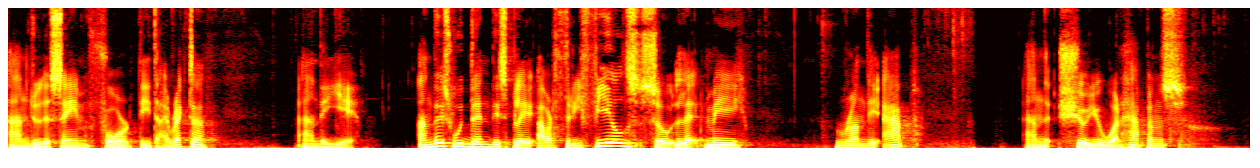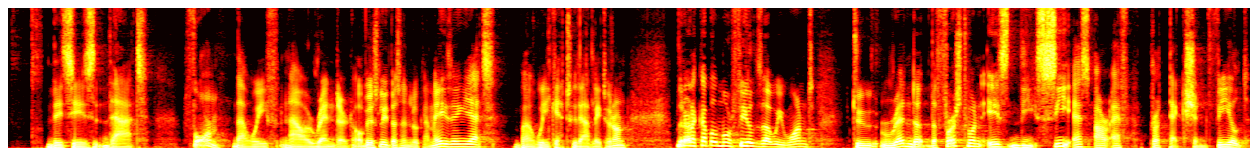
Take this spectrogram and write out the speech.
and do the same for the director and the year. And this would then display our three fields. So let me run the app and show you what happens. This is that form that we've now rendered. Obviously it doesn't look amazing yet, but we'll get to that later on. There are a couple more fields that we want to render. The first one is the CSRF protection field.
